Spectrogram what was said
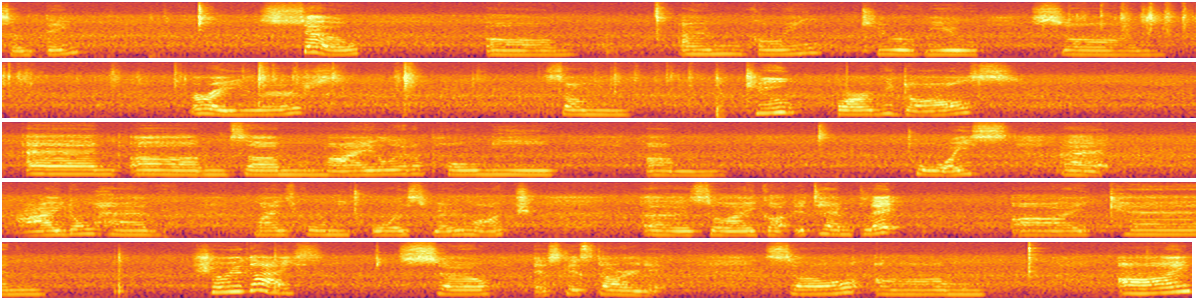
something. So, um, I'm going to review some erasers, some two Barbie dolls, and um, some My Little Pony um, toys that I don't have My Pony toys very much. Uh, so I got the template. I can show you guys. So let's get started. So um, I'm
